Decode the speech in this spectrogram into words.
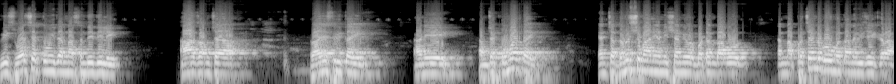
वीस वर्ष तुम्ही त्यांना संधी दिली. आज आमच्या राजश्रीताई आणि आमच्या कोमलताई यांच्या धनुष्यबाण या निशाणीवर बटन दाबून त्यांना प्रचंड बहुमताने विजयी करा.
